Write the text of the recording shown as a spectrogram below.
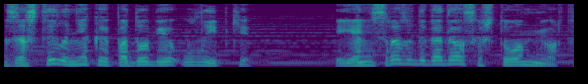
застыло некое подобие улыбки, и я не сразу догадался, что он мертв.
